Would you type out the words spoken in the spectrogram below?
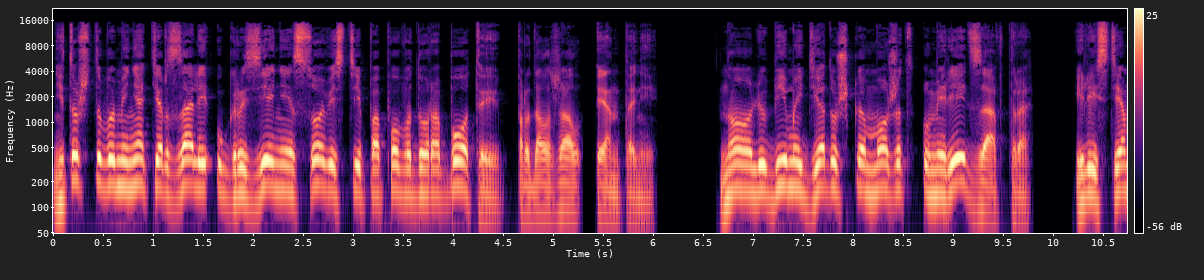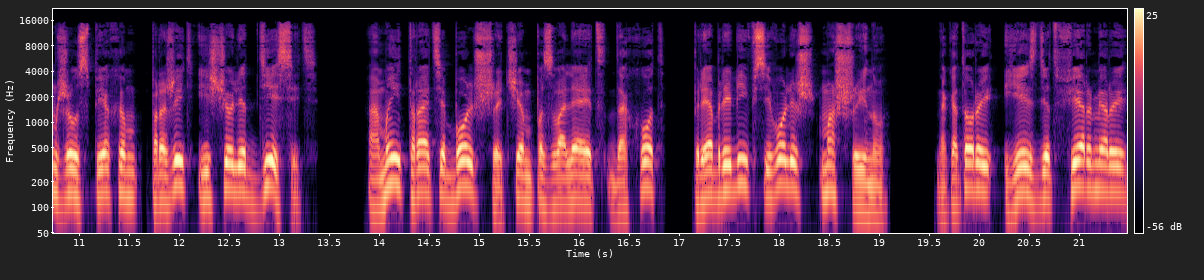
Не то чтобы меня терзали угрызения совести по поводу работы, продолжал Энтони. Но любимый дедушка может умереть завтра или с тем же успехом прожить еще лет десять. А мы, тратя больше, чем позволяет доход, приобрели всего лишь машину, на которой ездят фермеры,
